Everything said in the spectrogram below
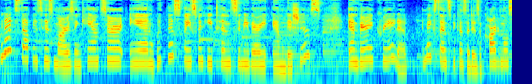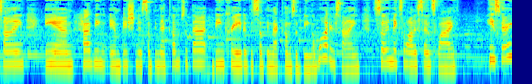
Next up is his Mars in Cancer, and with this placement, he tends to be very ambitious and very creative. It makes sense because it is a cardinal sign, and having ambition is something that comes with that. Being creative is something that comes with being a water sign. So it makes a lot of sense why he's very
